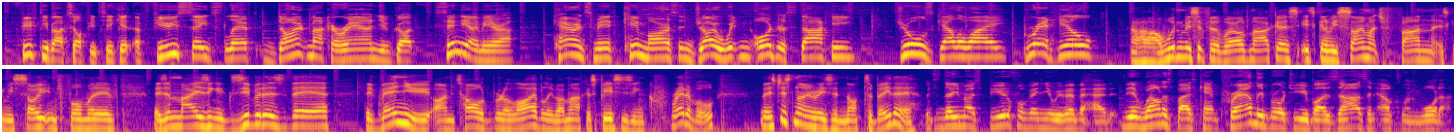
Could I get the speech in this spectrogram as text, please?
50 bucks off your ticket, a few seats left. Don't muck around. You've got Cyndi O'Meara, Karen Smith, Kim Morrison, Jo Whitton, Audra Starkey, Jules Galloway, Brett Hill. Oh, I wouldn't miss it for the world, Marcus. It's going to be so much fun. It's going to be so informative. There's amazing exhibitors there. The venue, I'm told reliably by Marcus Pearce, is incredible. There's just no reason not to be there. It's the most beautiful venue we've ever had. The Wellness Base Camp, proudly brought to you by Zazen Alkaline Water.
